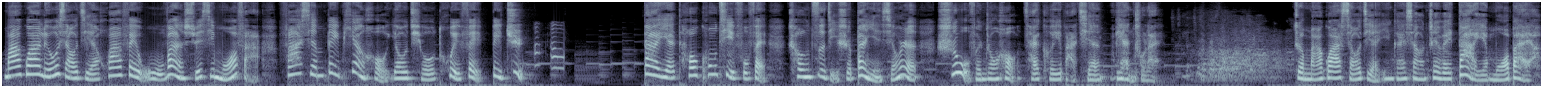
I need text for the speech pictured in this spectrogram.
麻瓜刘小姐花费五万学习魔法，发现被骗后要求退费被拒。大爷掏空气付费，称自己是扮隐形人，十五分钟后才可以把钱变出来。这麻瓜小姐应该向这位大爷膜拜啊！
